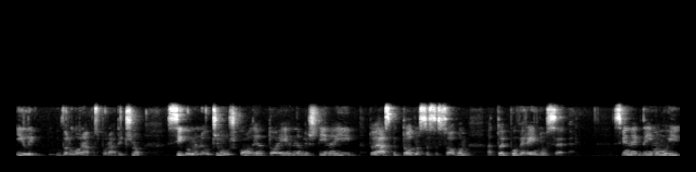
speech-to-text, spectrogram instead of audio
ili vrlo onako sporadično, sigurno ne učimo u školi, a to je jedna veština i to je aspekt odnosa sa sobom, a to je poverenje u sebe. Svi negde imamo i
